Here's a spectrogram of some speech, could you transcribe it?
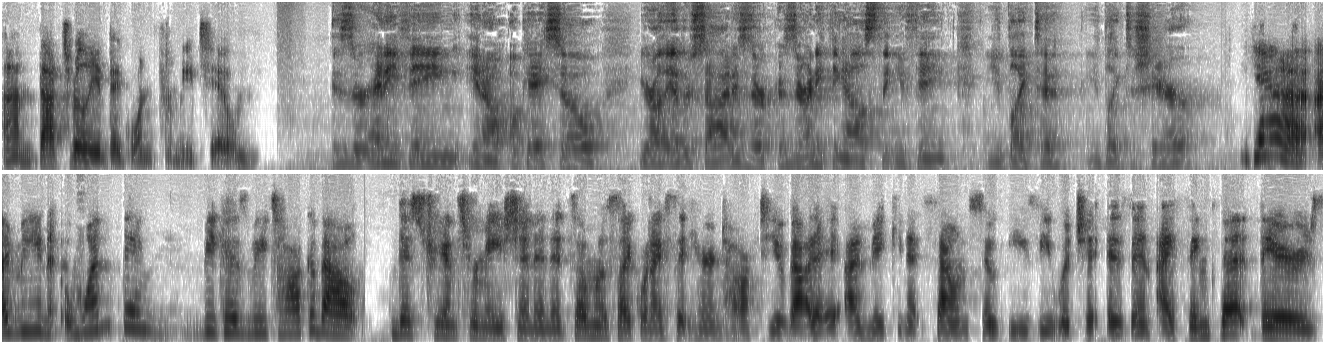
um, that's really a big one for me too. Is there anything you know? Okay, so you're on the other side. Is there is there anything else that you think you'd like to you'd like to share? Yeah, I mean, one thing because we talk about this transformation and it's almost like when I sit here and talk to you about it, I'm making it sound so easy, which it isn't. I think that there's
